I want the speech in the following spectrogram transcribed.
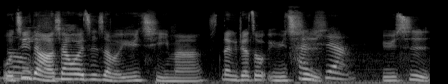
我记得好像会吃什么鱼鳍吗？那个叫做鱼翅，鱼翅。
